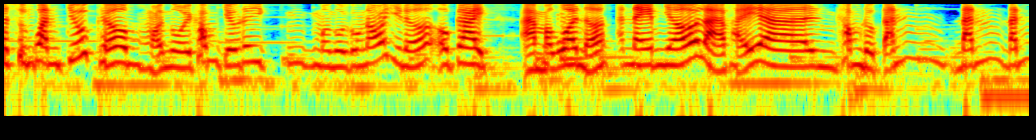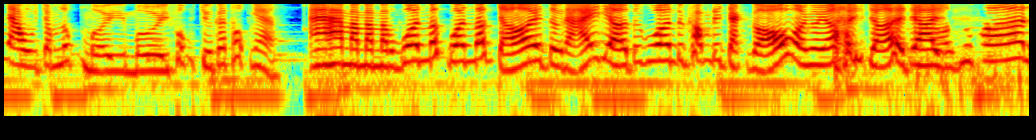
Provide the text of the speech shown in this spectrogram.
uh, xung quanh trước hiểu không? Mọi người không chịu đi mọi người còn nói gì nữa. Ok. À mà quên nữa. Anh em nhớ là phải uh, không được đánh đánh đánh nhau trong lúc 10 10 phút chưa kết thúc nha. À mà mà mà quên mất quên mất. Trời ơi từ nãy giờ tôi quên tôi không đi chặt gỗ mọi người ơi. Trời ơi trời. Ờ tôi quên.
